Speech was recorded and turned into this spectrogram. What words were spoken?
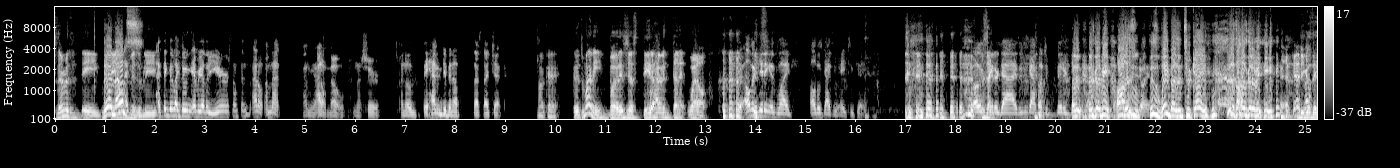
Because remember that they They announced- visibly. I think they're like doing every other year or something. I don't. I'm not. I mean, I don't know. I'm not sure. I know they haven't given up. Last I checked. Okay, because it's money, but it's just they Well- haven't done it well. Yeah, All they're getting is like all those guys who hate 2K. All those It's like- bitter guys. We just got a bunch of bitter. And geeks. It's gonna be oh this is this is way better than 2K. That's all it's gonna be. because they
